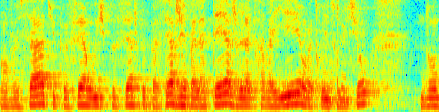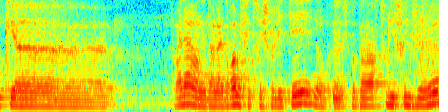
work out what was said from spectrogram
on veut ça, tu peux faire, oui je peux faire, je peux pas faire, j'ai pas la terre, je vais la travailler, on va trouver une solution. Donc euh, voilà, on est dans la Drôme, il fait très chaud l'été, donc euh, je peux pas avoir tous les fruits que je veux.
